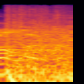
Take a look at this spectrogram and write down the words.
Brawler.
